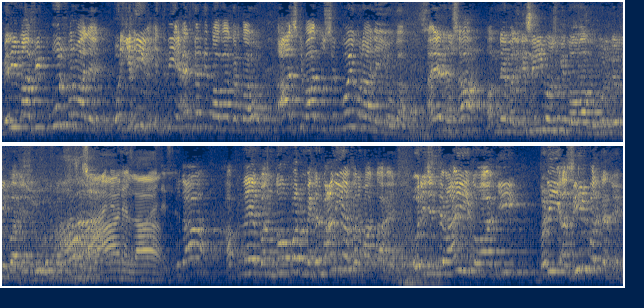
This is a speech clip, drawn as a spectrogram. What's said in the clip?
میری معافی قبول فرما لے اور یہی اتنی عہد کر کے توبہ کرتا ہوں۔ آج کے بعد مجھ سے کوئی گناہ نہیں ہوگا۔ اے موسیٰ ہم نے مجلس ہی میں اس کی توبہ قبول کر دی بارش شروع اللہ۔ خدا اپنے بندوں پر مہربانیاں فرماتا ہے اور اجتماعی دعا کی بڑی عظیم برکت ہے۔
